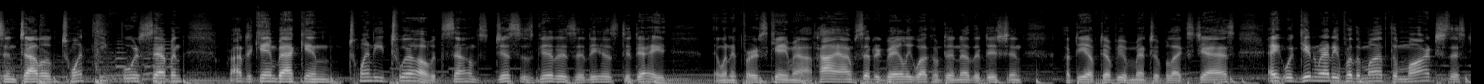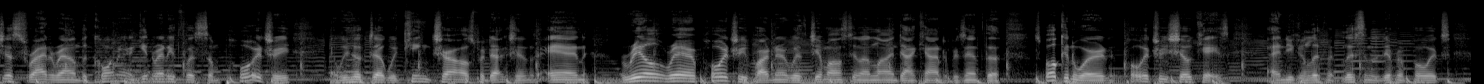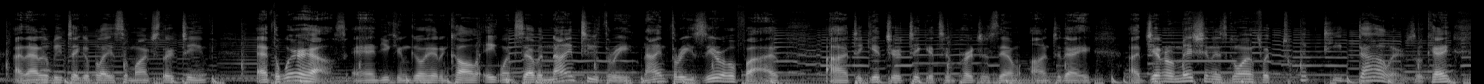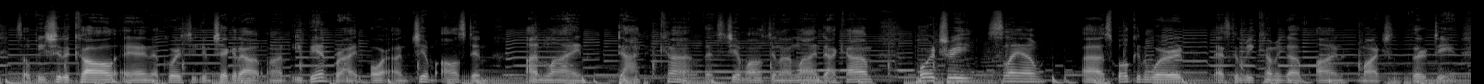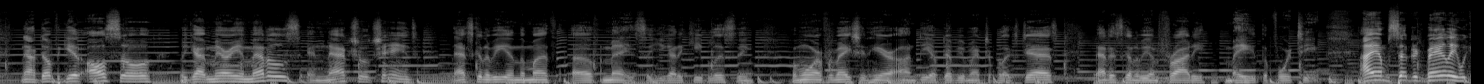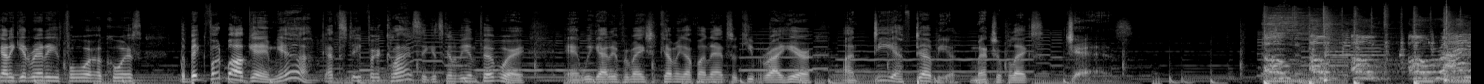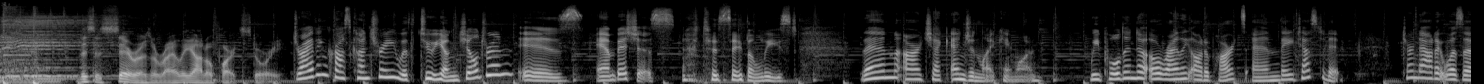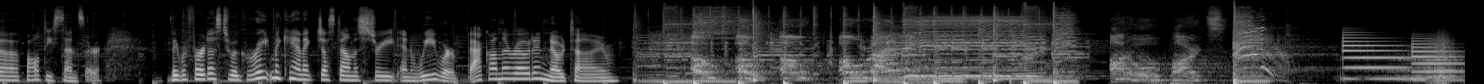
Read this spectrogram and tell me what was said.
It's entitled 24 7. Project came back in 2012. It sounds just as good as it is today than when it first came out. Hi, I'm Cedric Bailey. Welcome to another edition of DFW Metroplex Jazz. Hey, we're getting ready for the month of March that's just right around the corner and getting ready for some poetry. And we hooked up with King Charles Productions and Real Rare Poetry partner with JimAustinOnline.com to present the spoken word poetry showcase. And you can listen to different poets. And that'll be taking place on March 13th at the warehouse. And you can go ahead and call 817 923 9305 uh, to get your tickets and purchase them on today. Uh, general admission is going for $20, okay? So be sure to call, and of course, you can check it out on Eventbrite or on JimAustinOnline.com. That's JimAustinOnline.com. Poetry, slam, uh, spoken word that's going to be coming up on March 13th. Now, don't forget also, we got Marion Meadows and Natural Change. That's going to be in the month of May. So you got to keep listening for more information here on DFW Metroplex Jazz. That is going to be on Friday, May the 14th. I am Cedric Bailey. We got to get ready for, of course, the big football game. Yeah, got the State Fair Classic. It's going to be in February. And we got information coming up on that, so keep it right here on DFW Metroplex Jazz. Oh, oh, oh, O'Reilly! This is Sarah's O'Reilly Auto Parts story. Driving cross country with two young children is ambitious, to say the least. Then our check engine light came on. We pulled into O'Reilly Auto Parts and they tested it. Turned out it was a faulty sensor. They referred us to a great mechanic just down the street, and we were back on the road in no time. Oh, oh, oh,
